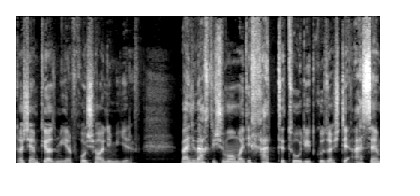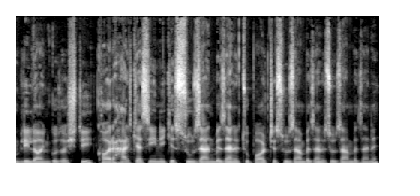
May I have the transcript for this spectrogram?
داشت امتیاز می‌گرفت خوشحالی می‌گرفت. ولی وقتی شما اومدی خط تولید گذاشتی اسمبلی لاین گذاشتی کار هر کسی اینه که سوزن بزنه تو پارچه سوزن بزنه سوزن بزنه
